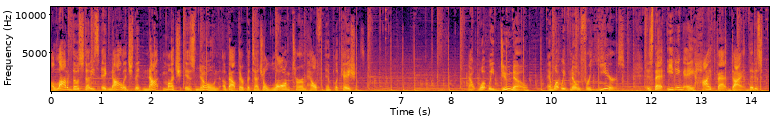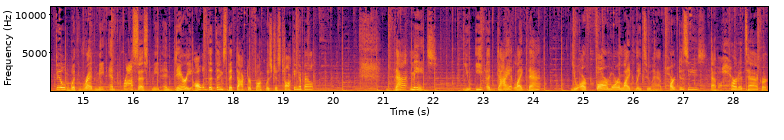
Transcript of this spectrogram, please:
a lot of those studies acknowledge that not much is known about their potential long term health implications. Now, what we do know, and what we've known for years, is that eating a high fat diet that is filled with red meat and processed meat and dairy, all of the things that Dr. Funk was just talking about, that means you eat a diet like that, you are far more likely to have heart disease, have a heart attack, or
